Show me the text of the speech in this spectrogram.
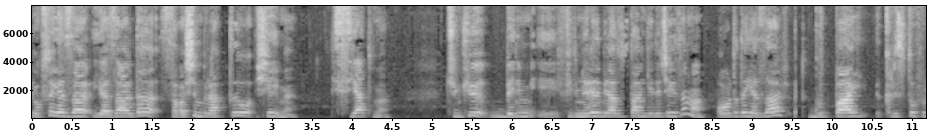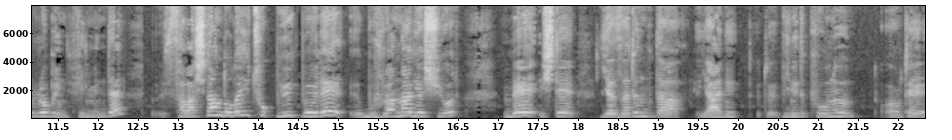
yoksa yazar yazarda savaşın bıraktığı o şey mi? Hissiyat mı? Çünkü benim e, filmlere de birazdan geleceğiz ama orada da yazar Goodbye Christopher Robin filminde savaştan dolayı çok büyük böyle e, buhranlar yaşıyor ve işte yazarın da yani Winnie the Pooh'un ortaya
